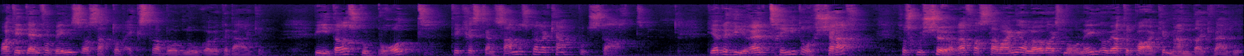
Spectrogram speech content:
og at det i den forbindelse var satt opp ekstrabåt nordover til Bergen. Videre skulle Brodd til Kristiansand og spille kamp mot Start. De hadde hyra inn tre drosjer som skulle kjøre fra Stavanger lørdags morgen og være tilbake mandag kveld.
